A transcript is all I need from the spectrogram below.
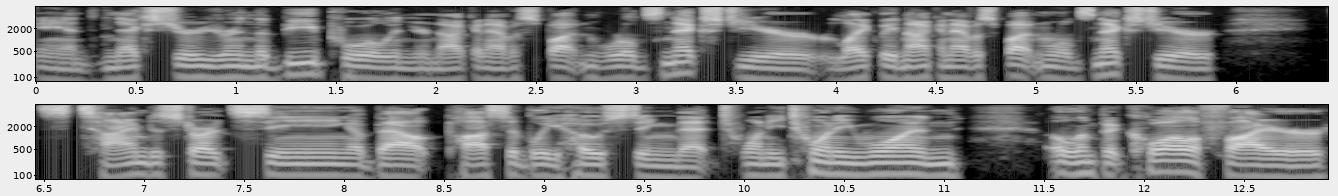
and next year you're in the B pool and you're not going to have a spot in Worlds next year, likely not going to have a spot in Worlds next year, it's time to start seeing about possibly hosting that 2021 Olympic qualifier.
